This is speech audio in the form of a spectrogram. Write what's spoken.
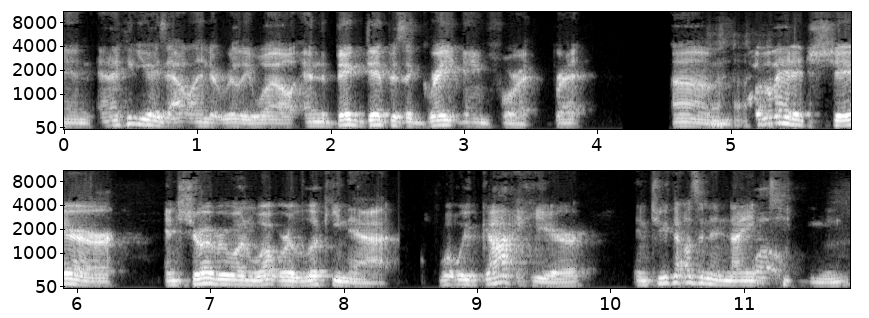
And, and I think you guys outlined it really well. And the big dip is a great name for it, Brett. Um, I'll go ahead and share and show everyone what we're looking at. What we've got here in 2019, Whoa.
